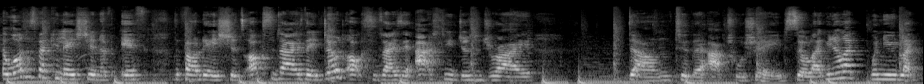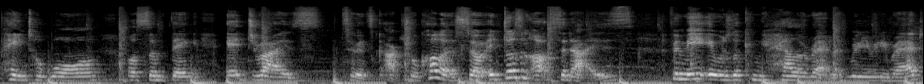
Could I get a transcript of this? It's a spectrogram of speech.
There was a speculation of if the foundations oxidize they don't oxidize they actually just dry down to the actual shade. So like you know like when you like paint a wall or something it dries to its actual color so it doesn't oxidize. For me it was looking hella red like really really red.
